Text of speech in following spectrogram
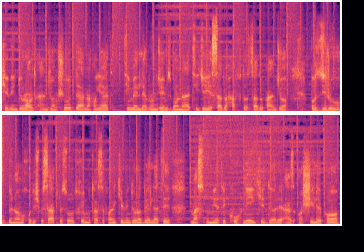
کوین دورانت انجام شد. در نهایت تیم لبرون جیمز با نتیجه 170 150 بازی رو به نام خودش به ثبت رسوند. خیلی متاسفانه کوین دورانت به علت مصدومیت کهنه ای که داره از آشیل پا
